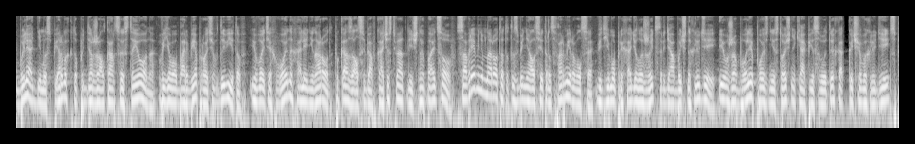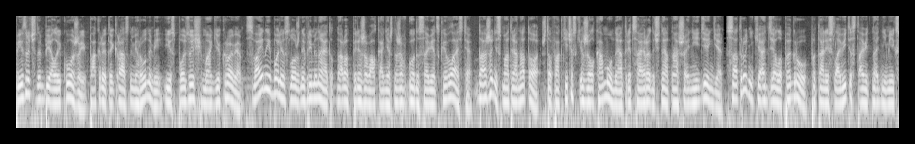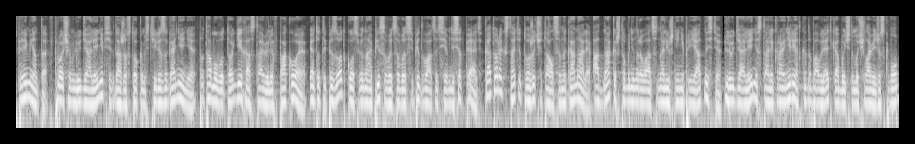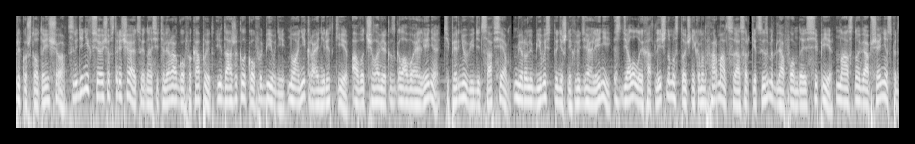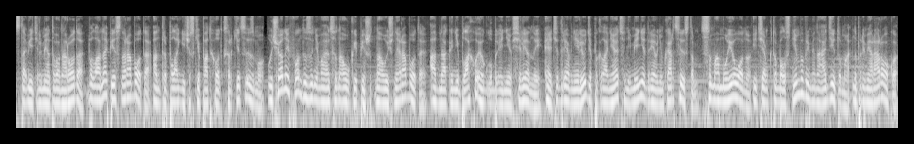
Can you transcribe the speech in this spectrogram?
были одним из первых, кто поддержал Карциста Иона в его борьбе против девитов, и в этих войнах оленей народ показал себя в качестве отличных бойцов. Со временем народ этот изменялся и трансформировался, ведь ему приходилось жить среди обычных людей, и уже более поздние источники описывают их как кочевых людей с призрачно-белой кожей, покрытой красными рунами и использующих магию крови. Свои наиболее сложные времена этот народ переживал, конечно же, в годы советской власти, даже несмотря на то, что фактически жил коммуной, отрицая рыночные отношения и деньги. Сотрудники отдела ПГРУ пытались ловить и ставить над ними эксперименты. Впрочем, люди-олени всегда жестоком стиле загонения, потому в итоге их оставили в покое. Этот эпизод косвенно описывается в SCP-2075, который, кстати, тоже читался на канале. Однако, чтобы не нарываться на лишние неприятности, люди-олени стали крайне редко добавлять к обычному человеческому облику что-то еще. Среди них все еще встречаются и носители рогов и копыт, и даже клыков и бивней, но они крайне редки. А вот человека с головой оленя теперь не увидеть совсем. Миролюбивость нынешних людей-оленей сделала их отличным источником информации о саркицизме для фонда SCP. На основе общения с представителями этого народа была написана работа «Антропологический подход к саркицизму». Ученые фонда занимаются наукой и пишут научные работы, однако неплохое углубление Вселенной. Эти древние люди поклоняются не менее древним карцистам, самому Иону и тем, кто был с ним во времена Адитума, например, Ароку.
